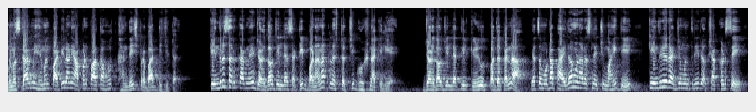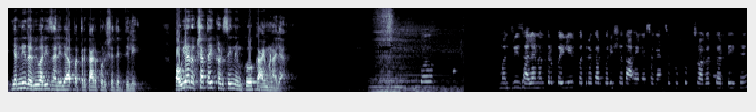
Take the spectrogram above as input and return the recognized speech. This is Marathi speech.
नमस्कार मी हेमंत पाटील आणि आपण पाहत आहोत खानदेश प्रभात डिजिटल. केंद्र सरकारने जळगाव जिल्ह्यासाठी बनाना क्लस्टरची घोषणा केली आहे. जळगाव जिल्ह्यातील केळी उत्पादकांना याचा मोठा फायदा होणार असल्याची माहिती केंद्रीय राज्यमंत्री रक्षा खडसे यांनी रविवारी झालेल्या पत्रकार परिषदेत दिली. पाहूया रक्षाताई खडसे नेमकं काय म्हणाल्या. मंत्री झाल्यानंतर पहिली पत्रकार परिषद आहे ना सगळ्यांचं खूप खूप स्वागत करते इथे.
